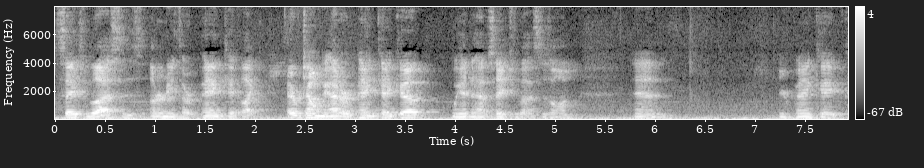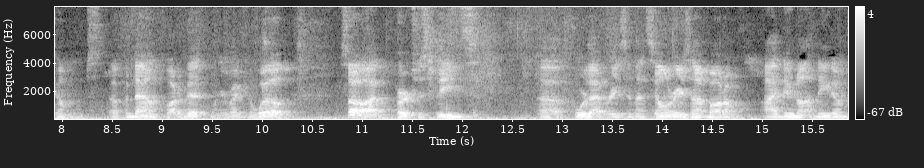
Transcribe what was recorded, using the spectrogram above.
safety glasses underneath our pancake. Like every time we had our pancake up, we had to have safety glasses on. And your pancake comes up and down quite a bit when you're making a weld. So I purchased these uh, for that reason. That's the only reason I bought them. I do not need them.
